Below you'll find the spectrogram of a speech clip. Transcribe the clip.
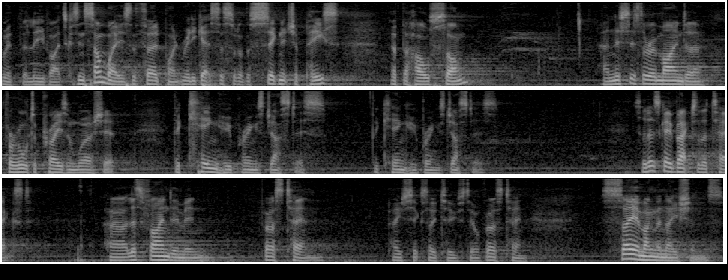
with the Levites. Because in some ways, the third point really gets the sort of the signature piece of the whole song. And this is the reminder for all to praise and worship the King who brings justice. The King who brings justice. So let's go back to the text. Uh, let's find him in verse 10, page 602 still, verse 10. Say among the nations,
